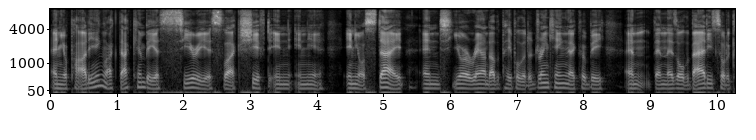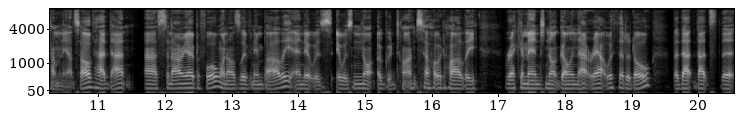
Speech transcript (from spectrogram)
and you're partying like that can be a serious like shift in in your in your state and you're around other people that are drinking there could be and then there's all the baddies sort of coming out. So i've had that uh, scenario before when i was living in bali and it was it was not a good time. So i would highly recommend not going that route with it at all but that that's the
